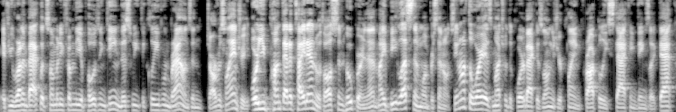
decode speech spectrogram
If you run him back with somebody from the opposing team this this week the Cleveland Browns and Jarvis Landry. Or you punt at a tight end with Austin Hooper, and that might be less than 1% owned. So you don't have to worry as much with the quarterback as long as you're playing properly, stacking things like that.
